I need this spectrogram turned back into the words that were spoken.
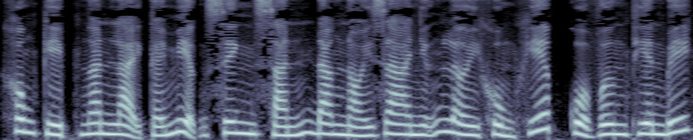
không kịp ngăn lại cái miệng xinh xắn đang nói ra những lời khủng khiếp của Vương Thiên Bích.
